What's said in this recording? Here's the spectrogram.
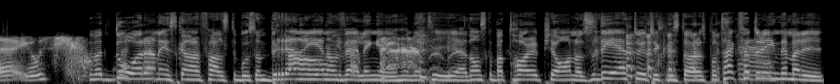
eh, Det var dårarna i Skanör Falsterbo som bränner Ja, igenom. Vellinge 110. De ska bara ta det pianot. Så det är ett uttryck vi stör oss på. Tack för att du ringde, Marie.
